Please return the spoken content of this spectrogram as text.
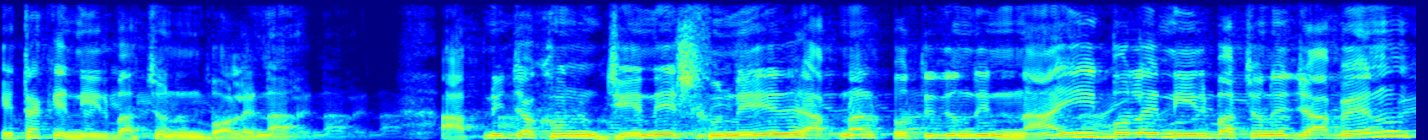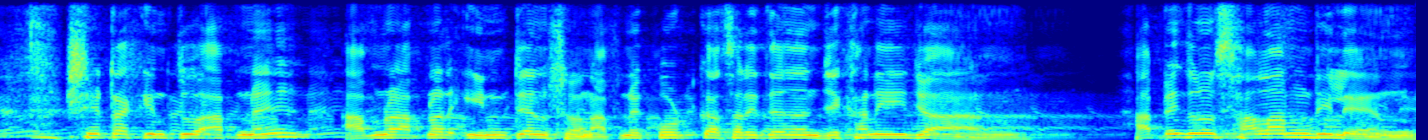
এটাকে নির্বাচন বলে না। আপনি যখন জেনে শুনে আপনার প্রতিদ্বন্দ্বী নাই বলে নির্বাচনে যাবেন, সেটা কিন্তু আপনি আপনার আপনার ইন্টেনশন আপনি কোর্ট কাছারিতে যান, যেখানেই যান, আপনি একজন সালাম দিলেন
